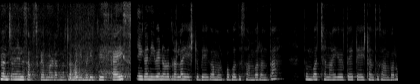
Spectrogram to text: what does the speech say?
ನನ್ನ ಚಾನೆಲ್ ಸಬ್ಸ್ಕ್ರೈಬ್ ಮಾಡೋದು ಮಾತ್ರ ಮರಿಬೇಡಿ ಪ್ಲೀಸ್ ಕೈಸ್ ಈಗ ನೀವೇ ನೋಡಿದ್ರಲ್ಲ ಎಷ್ಟು ಬೇಗ ಮಾಡ್ಕೊಬೋದು ಸಾಂಬಾರು ಅಂತ. ತುಂಬ ಚೆನ್ನಾಗಿರುತ್ತೆ ಟೇಸ್ಟ್ ಅಂತೂ ಸಾಂಬಾರು.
